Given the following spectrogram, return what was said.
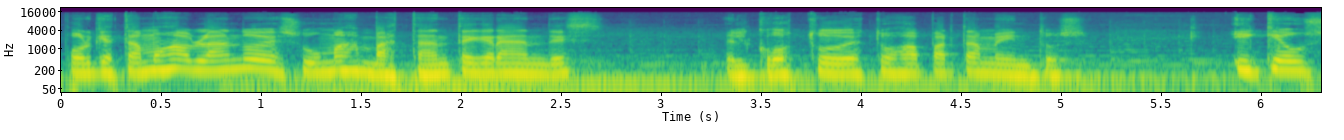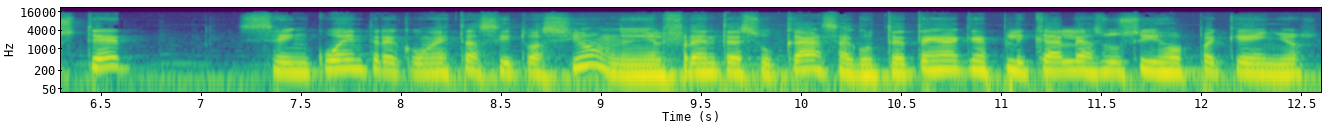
porque estamos hablando de sumas bastante grandes, el costo de estos apartamentos, y que usted se encuentre con esta situación en el frente de su casa, que usted tenga que explicarle a sus hijos pequeños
